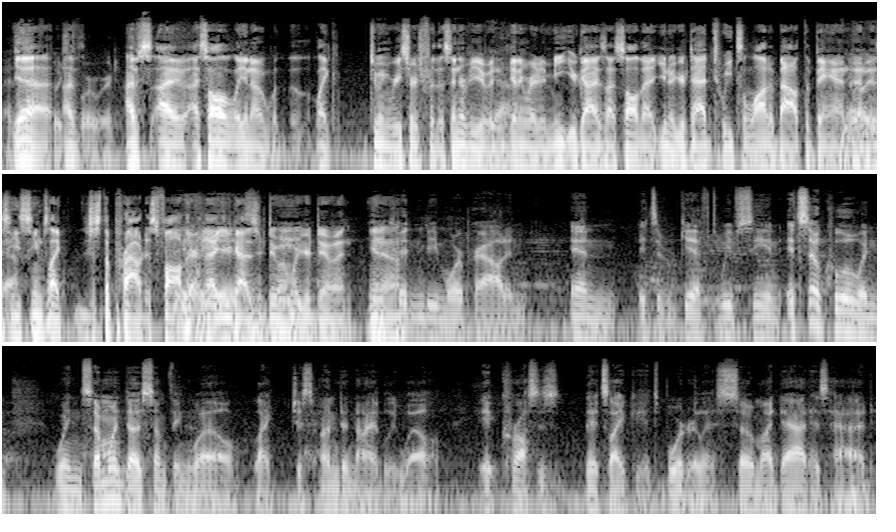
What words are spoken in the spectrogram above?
as yeah, we've I've, forward. I've I, I saw you know like doing research for this interview and Yeah. getting ready to meet you guys. I saw that you know your dad tweets a lot about the band Oh, and is, yeah. he seems like just the proudest father Yeah, that you guys are doing He- what you're doing. You he know, couldn't be more proud and and it's a gift we've seen it's so cool when when someone does something well like just undeniably well it crosses it's like it's borderless. So my dad has had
